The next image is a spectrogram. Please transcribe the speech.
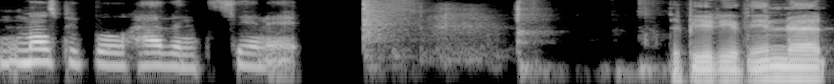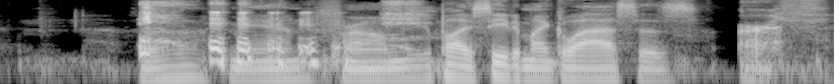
Most people haven't seen it. the beauty of the internet. The man from you can probably see it in my glasses. Earth.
